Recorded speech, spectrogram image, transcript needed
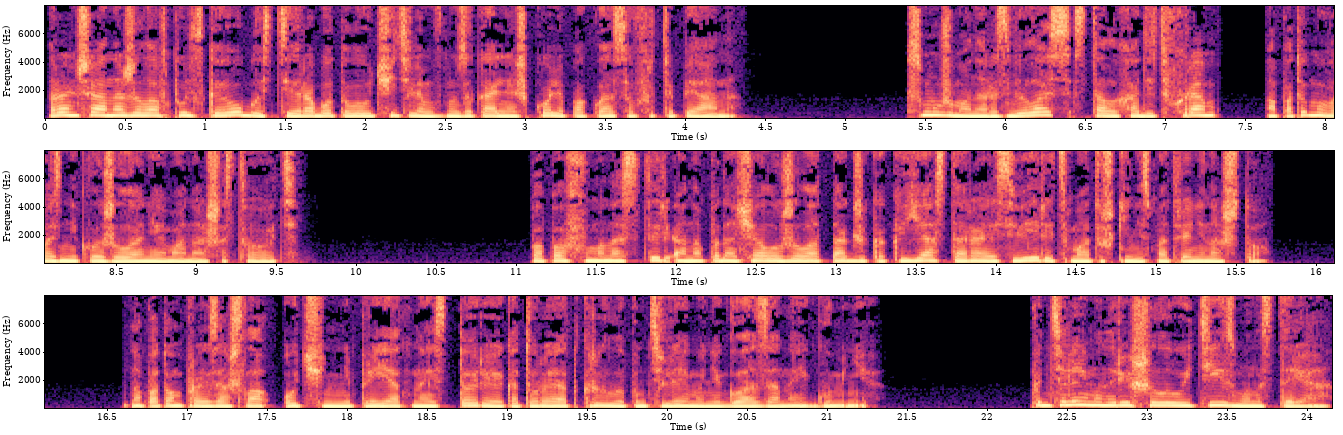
Раньше она жила в Тульской области и работала учителем в музыкальной школе по классу фортепиано. С мужем она развелась, стала ходить в храм, а потом и возникло желание монашествовать. Попав в монастырь, она поначалу жила так же, как и я, стараясь верить матушке, несмотря ни на что. Но потом произошла очень неприятная история, которая открыла Пантелеймоне глаза на игуменью. Пантелеймон решила уйти из монастыря.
